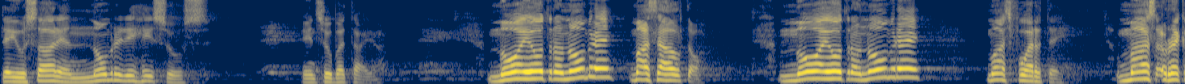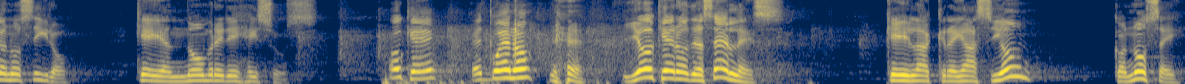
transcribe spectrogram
de usar el nombre de Jesús en su batalla. No hay otro nombre más alto. No hay otro nombre más fuerte, más reconocido que el nombre de Jesús. Ok, es bueno. Yo quiero decirles que la creación conoce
